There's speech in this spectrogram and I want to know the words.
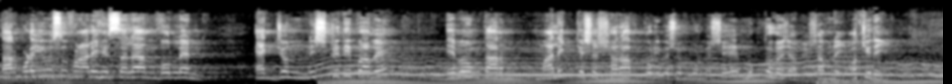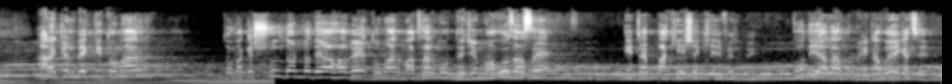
তারপরে ইউসুফ আলী ইসাল্লাম বললেন, একজন নিষ্কৃতি পাবে এবং তার মালিককে সে শরাব পরিবেশন করবে, সে মুক্ত হয়ে যাবে সামনেই, অচিরেই। আরেকজন ব্যক্তি তোমার, তোমাকে শুলদণ্ড দেওয়া হবে, তোমার মাথার মধ্যে যে মগজ আছে, এটা পাখি এসে খেয়ে ফেলবে। কুদি আলাম এটা হয়ে গেছে।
